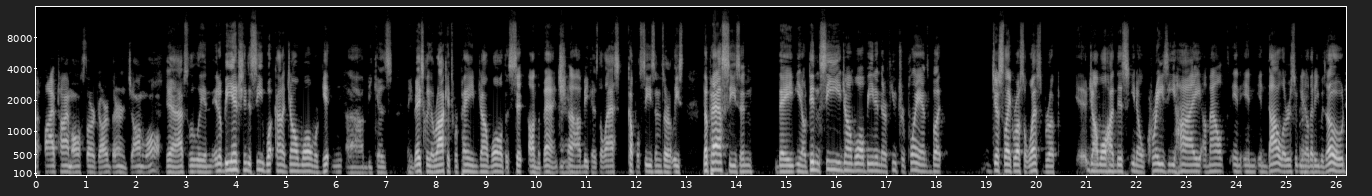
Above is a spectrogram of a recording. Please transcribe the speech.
a five time All Star guard there in John Wall. Yeah, absolutely, and it'll be interesting to see what kind of John Wall we're getting uh, because I mean, basically the Rockets were paying John Wall to sit on the bench Mhm. uh, because the last couple seasons, or at least the past season, they you know didn't see John Wall being in their future plans, but just like Russell Westbrook. eh, John Wall had this, you know, crazy high amount in in in dollars, you know, that he was owed.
